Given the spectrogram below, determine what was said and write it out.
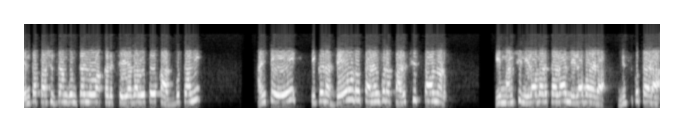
ఎంత పరిశుద్ధంగా ఉంటా నువ్వు అక్కడ చేయగలుగుతావు ఒక అద్భుతాన్ని? అంటే ఇక్కడ దేవుడు తనను కూడా పరీక్షిస్తా ఉన్నాడు. ఈ మనిషి నిలబడతాడా నిలబడడా విసుకుతాడా?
